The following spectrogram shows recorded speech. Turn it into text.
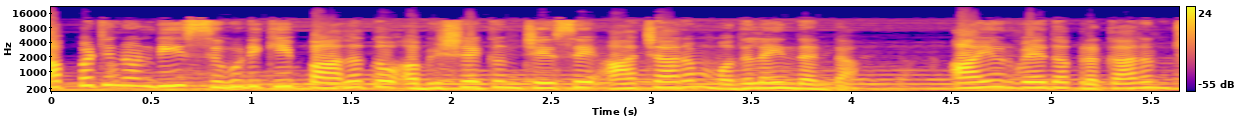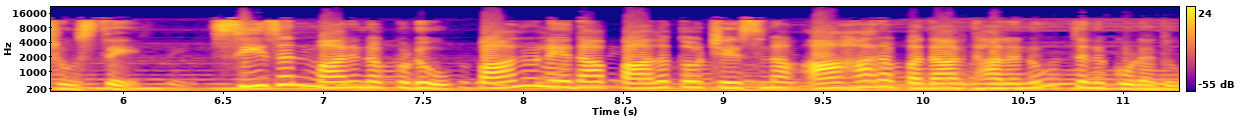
అప్పటి నుండి శివుడికి పాలతో అభిషేకం చేసే ఆచారం మొదలైందంట. ఆయుర్వేద ప్రకారం చూస్తే సీజన్ మారినప్పుడు పాలు లేదా పాలతో చేసిన ఆహార పదార్థాలను తినకూడదు.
